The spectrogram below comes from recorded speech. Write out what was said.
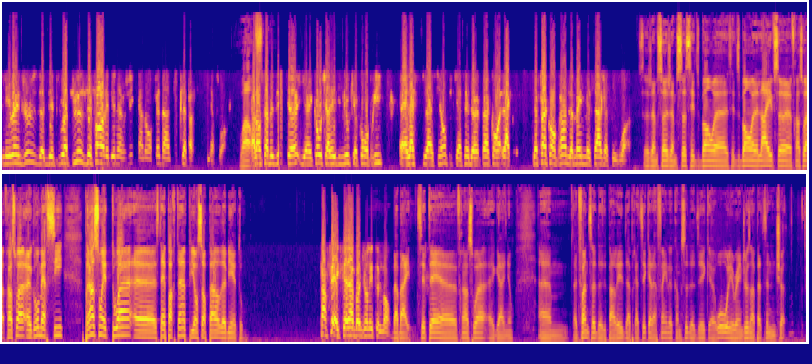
les Rangers déploient plus d'efforts et d'énergie qu'ils en ont fait dans toute la partie hier soir. Wow. Alors, ça veut dire qu'il y a un coach Alain Vigneault qui a compris euh, la situation puis qui essaie de faire, la- de faire comprendre le même message à ses joueurs. Ça, j'aime ça, j'aime ça. C'est du bon, euh, c'est du bon euh, live, ça, François. François, un gros merci. Prends soin de toi. euh, c'est important, puis on se reparle bientôt. Parfait, excellent. Bonne journée tout le monde. Bye bye. C'était euh, François Gagnon. Euh, c'est le fun, ça, de parler de la pratique à la fin, là, comme ça, de dire que oh, les Rangers en patinent une shot.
